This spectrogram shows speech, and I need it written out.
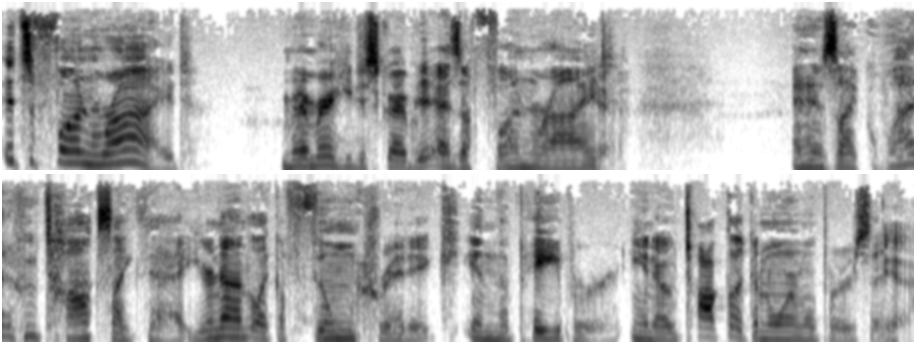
It's a fun ride. Remember? He described it as a fun ride. And it's like, what? Who talks like that? You're not like a film critic in the paper. You know, talk like a normal person. Yeah.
